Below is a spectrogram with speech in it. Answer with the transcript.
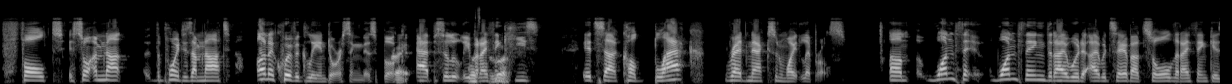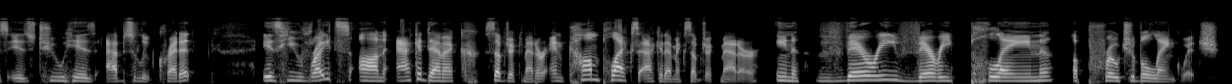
fault. So I'm not. The point is, I'm not unequivocally endorsing this book, Right. absolutely. What's but I think book? he's. It's uh, called Black Rednecks and White Liberals. Um, one thing, one thing that I would I would say about Sowell that I think is is to his absolute credit is he writes on academic subject matter and complex academic subject matter in very very plain approachable language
